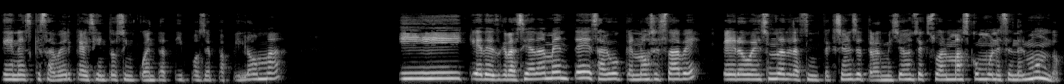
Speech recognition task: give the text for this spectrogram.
Tienes que saber que hay 150 tipos de papiloma y que desgraciadamente es algo que no se sabe, pero es una de las infecciones de transmisión sexual más comunes en el mundo.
